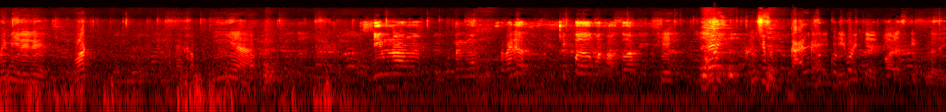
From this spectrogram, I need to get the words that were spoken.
ไม่มีเลยเลยวัดอะไรครับเนี่ยดิมนังแมงมุมสไปเดอร์คิปเปอร์มาสองตัวโอเคเฮ้ยชิบไก่แต่กดนี่กไม่ดเจอปรสิตเลย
